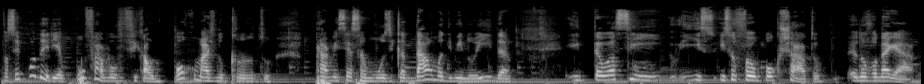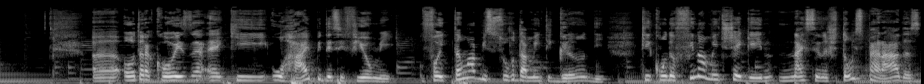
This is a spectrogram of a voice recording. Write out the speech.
Você poderia, por favor, ficar um pouco mais no canto para ver se essa música dá uma diminuída? Então, assim, isso, isso foi um pouco chato. Eu não vou negar. Uh, outra coisa é que o hype desse filme foi tão absurdamente grande que quando eu finalmente cheguei nas cenas tão esperadas,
